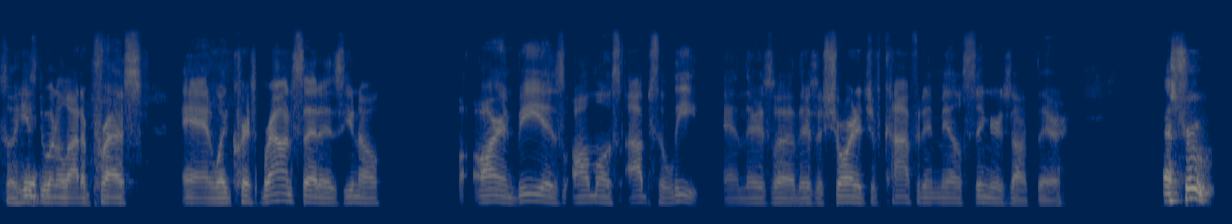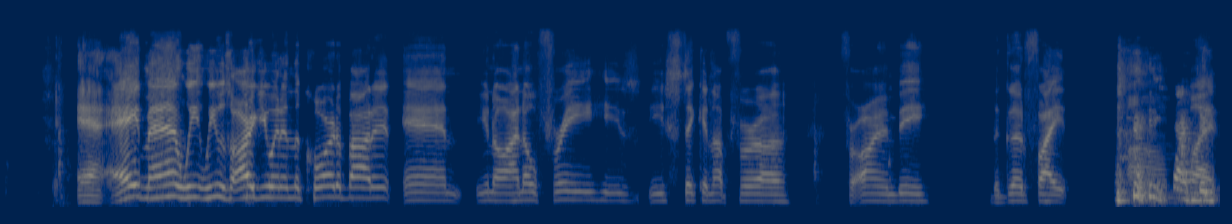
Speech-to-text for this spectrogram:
so he's doing a lot of press. And what Chris Brown said is, you know, R and B is almost obsolete, and there's a there's a shortage of confident male singers out there. That's true. And hey, man, we we was arguing in the court about it, and you know, I know Free, he's he's sticking up for uh for R and B, the good fight. Um, but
